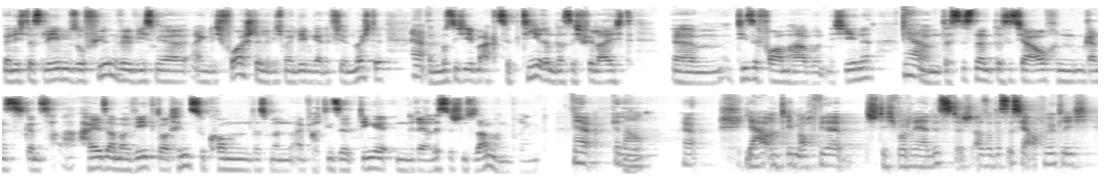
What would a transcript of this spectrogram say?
wenn ich das Leben so führen will, wie ich es mir eigentlich vorstelle, wie ich mein Leben gerne führen möchte, ja. dann muss ich eben akzeptieren, dass ich vielleicht ähm, diese Form habe und nicht jene. Ja. Ähm, das, ist eine, das ist ja auch ein ganz, ganz heilsamer Weg, dorthin zu kommen, dass man einfach diese Dinge in realistischen Zusammenhang bringt. Ja, genau. Also. Ja. ja, und eben auch wieder Stichwort realistisch. Also das ist ja auch wirklich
